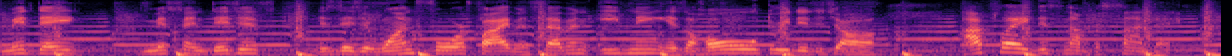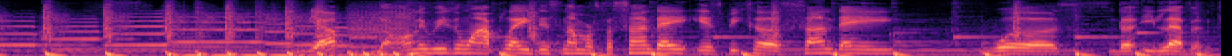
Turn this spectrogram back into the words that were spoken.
Midday missing digits is digit 1, 4, 5, and 7. Evening is a whole three digits, y'all. I played this number Sunday. Yep. The only reason why I played this number for Sunday is because Sunday was the 11th.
